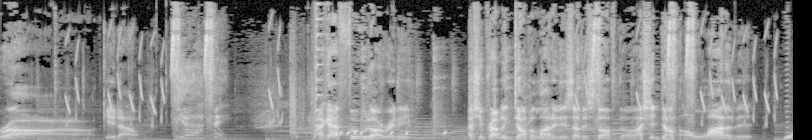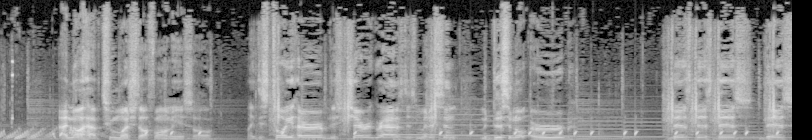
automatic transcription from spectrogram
Rock it out. I got food already. I should probably dump a lot of this other stuff though. I should dump a lot of it. I know I have too much stuff on me, so like this toy herb, this cherry grass, this medicine medicinal herb, this, this, this, this,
